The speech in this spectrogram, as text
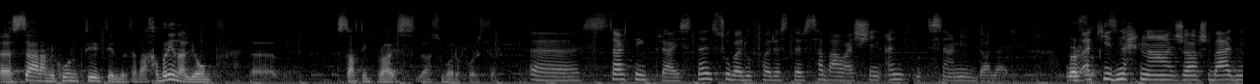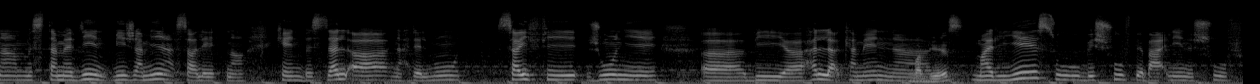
آه، السعر عم يكون كثير كثير مرتفع، خبرينا اليوم starting price لسوبارو فورستر. starting price للسوبارو فورستر 27900 دولار. وأكيد نحن جاش بعدنا مستمرين بجميع صالاتنا. كان بالزلقة نهر الموت صيفي جوني آه هلأ كمان آه مارليس مارليس وبشوف ببعقلين الشوف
